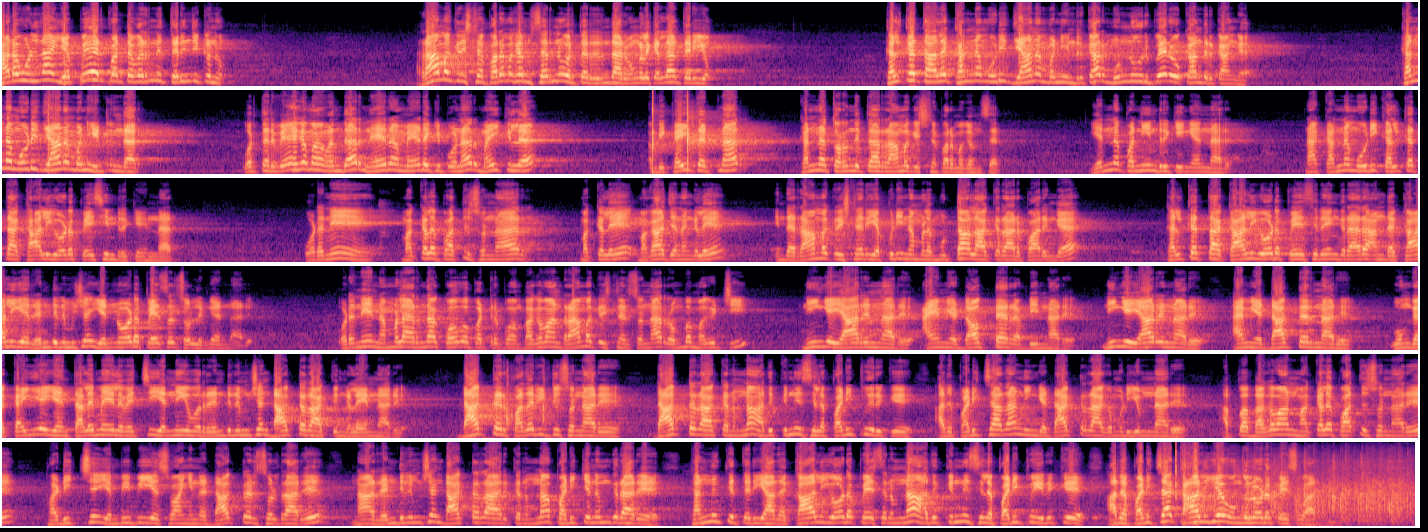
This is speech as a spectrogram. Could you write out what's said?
கடவுள்னா எப்பேற்பட்டவர்னு தெரிஞ்சுக்கணும். ராமகிருஷ்ண பரமஹம்சர்னு ஒருத்தர் இருந்தார் உங்களுக்கு எல்லாம் தெரியும். கல்கத்தால கண்ணை மூடி தியானம் பண்ணிட்டு இருக்கார் முன்னூறு பேர் உட்கார்ந்துருக்காங்க. கண்ணை மூடி தியானம் பண்ணிட்டு இருந்தார் ஒருத்தர் வேகமா வந்தார் நேரா மேடைக்கு போனார் மைக்கில் அப்படி கை தட்டினார் கண்ணை திறந்துட்டார் ராமகிருஷ்ண பரமஹம்சர். என்ன பண்ணிட்டு இருக்கீங்கன்னாரு நான் கண்ணை மூடி கல்கத்தா காளியோட பேசின்னு இருக்கேன்னார் உடனே மக்களை பார்த்து சொன்னார் மக்களே மகாஜனங்களே இந்த ராமகிருஷ்ணர் எப்படி நம்மளை முட்டாளாக்குறார் பாருங்க. கல்கத்தா காளியோட பேசுறேங்கிறாரு. அந்த காளியை ரெண்டு நிமிஷம் என்னோட பேச சொல்லுங்கன்னாரு. உடனே நம்மளா இருந்தா கோவப்பட்டிருப்போம். பகவான் ராமகிருஷ்ணர் சொன்னார் ரொம்ப மகிழ்ச்சி. நீங்க யாருன்னாரு? ஐ எம் எ டாக்டர் அப்படின்னாரு. நீங்க யாருன்னாரு? ஐ எம் எ டாக்டர்னாரு உங்கள் கையை என் தலைமையில் வச்சு என்னை ஒரு ரெண்டு நிமிஷம் டாக்டர் ஆக்குங்களேன்னாரு. டாக்டர் பதறிட்டு சொன்னார். டாக்டர் ஆக்கணும்னா அதுக்குன்னு சில படிப்பு இருக்குது அது படித்தாதான் நீங்கள் டாக்டர் ஆக முடியும்னாரு. அப்போ பகவான் மக்களை பார்த்து சொன்னார் படித்து எம்பிபிஎஸ் வாங்கின டாக்டர் சொல்கிறாரு நான் ரெண்டு நிமிஷம் டாக்டராக இருக்கணும்னா படிக்கணுங்கிறாரு கண்ணுக்கு தெரியாத காலியோட பேசணும்னா அதுக்குன்னு சில படிப்பு இருக்குது அதை படித்தா காளியே உங்களோட பேசுவார்.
